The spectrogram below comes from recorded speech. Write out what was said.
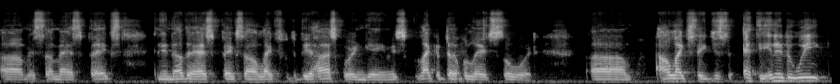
um, in some aspects, and in other aspects, I like for it to be a high-scoring game. It's like a double-edged sword. Um, I like to say, just at the end of the week,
